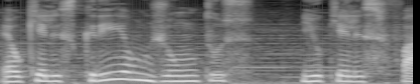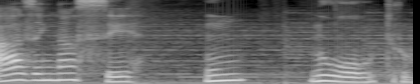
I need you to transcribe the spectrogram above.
É o que eles criam juntos e o que eles fazem nascer um no outro.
